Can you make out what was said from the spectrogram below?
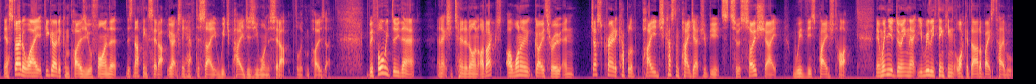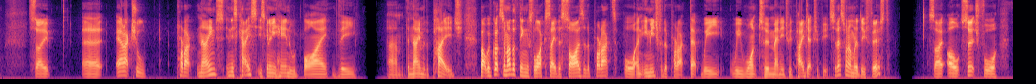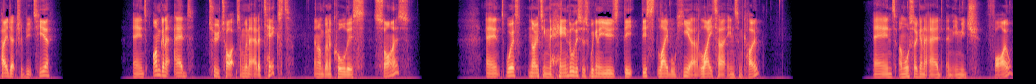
Now straight away if you go to Composer you'll find that there's nothing set up. You actually have to say which pages you want to set up for the Composer. Before we do that and actually turn it on, I'd I want to go through and just create a couple of page custom page attributes to associate with this page type. Now when you're doing that you're really thinking like a database table. So uh, our actual product names in this case is going to be handled by the um, the name of the page but we've got some other things like say the size of the product or an image for the product that we we want to manage with page attributes so that's what I'm going to do first so I'll search for page attributes here and I'm going to add two types. I'm going to add a text and I'm going to call this size. And it's worth noting the handle. This is we're going to use the, this label here later in some code. And I'm also going to add an image file.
